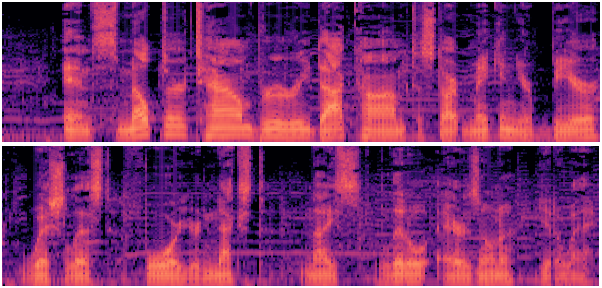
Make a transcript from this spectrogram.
and smeltertownbrewery.com to start making your beer wish list for your next nice little Arizona getaway.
